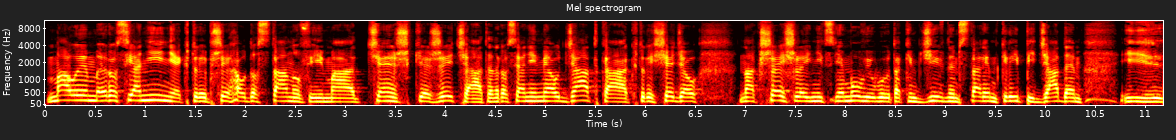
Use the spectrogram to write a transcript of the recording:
małym Rosjaninie, który przyjechał do Stanów i ma ciężkie życie, a ten Rosjanin miał dziadka, który siedział na krześle i nic nie mówił, był takim dziwnym, starym, creepy dziadem i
